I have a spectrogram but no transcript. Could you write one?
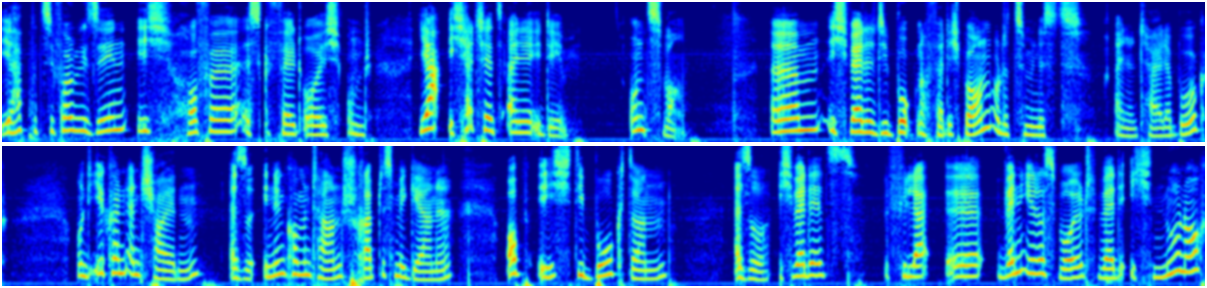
ihr habt jetzt die Folge gesehen. Ich hoffe, es gefällt euch. Und ja, ich hätte jetzt eine Idee. Und zwar, ähm, ich werde die Burg noch fertig bauen. Oder zumindest einen Teil der Burg. Und ihr könnt entscheiden, also in den Kommentaren schreibt es mir gerne, ob ich die Burg dann, also ich werde jetzt vielleicht, äh, wenn ihr das wollt, werde ich nur noch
